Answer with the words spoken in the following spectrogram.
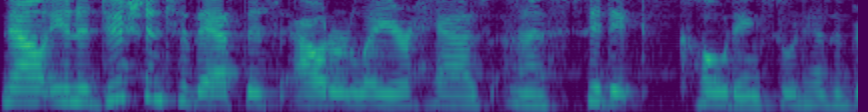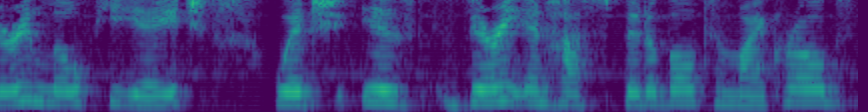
Now, in addition to that, this outer layer has an acidic coating, so it has a very low pH, which is very inhospitable to microbes.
